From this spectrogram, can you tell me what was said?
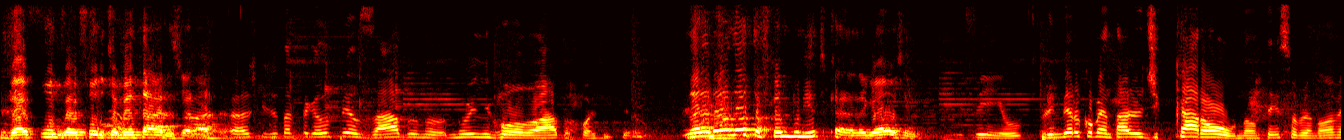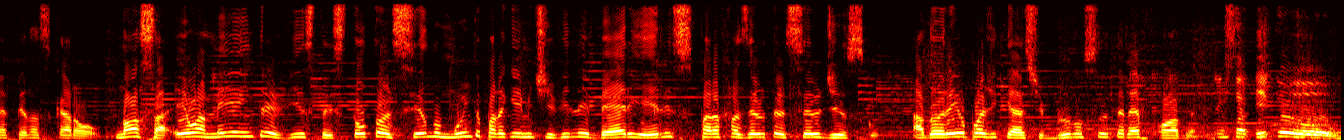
Vai fundo, vai fundo, comentários, vai lá. Eu acho que já tá pegando pesado no, no enrolado podcast. Não, não, não, tá ficando bonito, cara. Legal assim. Enfim, o primeiro comentário de Carol, não tem sobrenome, apenas Carol. Nossa, eu amei a entrevista, estou torcendo muito para que a MTV libere eles para fazer o terceiro disco. Adorei o podcast, Bruno Suter é foda. Nosso amigo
